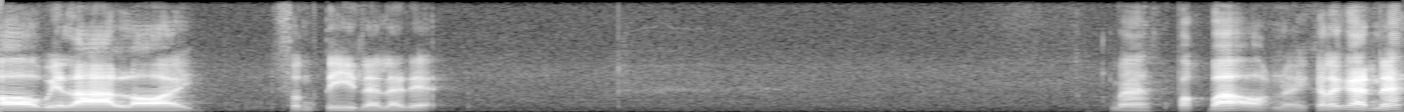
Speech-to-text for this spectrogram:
รอเวลารอส้นตีนอะไรแล้วเนี่ย มาป็อกบาออกหน่อยก็แล้วกันนะ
